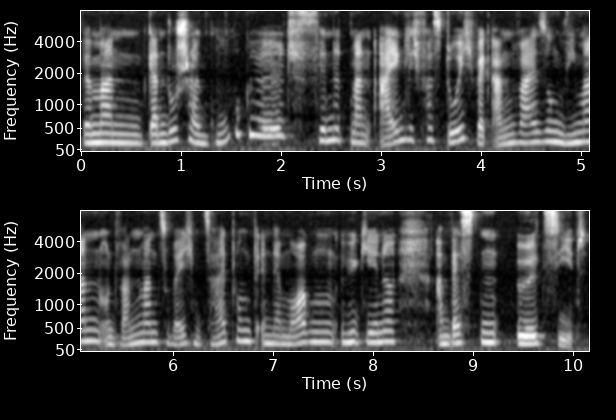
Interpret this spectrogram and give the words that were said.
Wenn man Gandusha googelt, findet man eigentlich fast durchweg Anweisungen, wie man und wann man zu welchem Zeitpunkt in der Morgenhygiene am besten Öl zieht.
